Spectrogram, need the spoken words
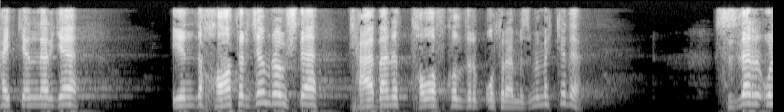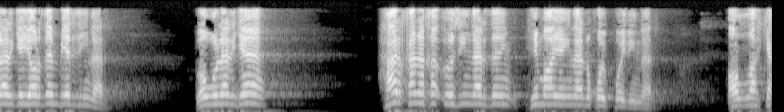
qaytganlarga endi xotirjam ravishda kabani tavof qildirib o'tiramizmi makkada? Sizlar ularga yordam berdinglar va ularga har qanaqa o'zinglarning himoyanglarni qo'yib qo'ydinglar. Allohga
